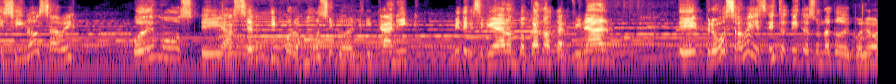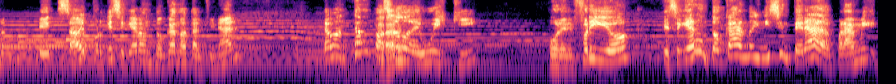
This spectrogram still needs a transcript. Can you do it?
y si no, ¿sabes? Podemos eh, hacer tipo los músicos del Titanic, viste que se quedaron tocando hasta el final, eh, pero vos sabés, esto, esto es un dato de color, ¿sabés por qué se quedaron tocando hasta el final? Estaban tan pasados de whisky por el frío que se quedaron tocando y ni se enteraron. Para mí,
